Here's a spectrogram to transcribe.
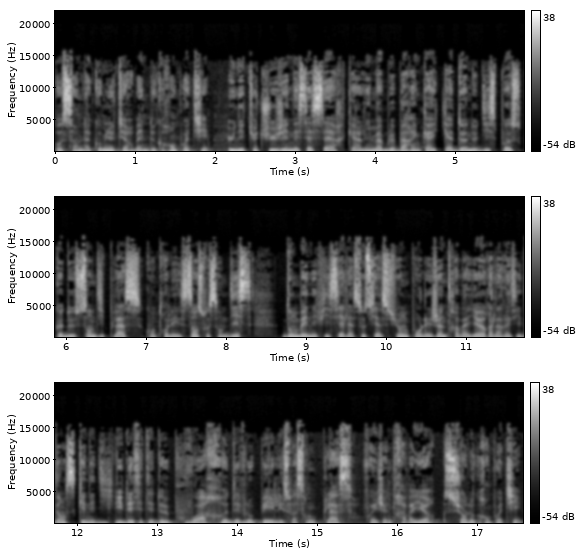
au sein de la communauté urbaine de Grand Poitiers. Une étude jugée nécessaire car l'immeuble Barenkai K2 ne dispose que de 110 places contre les 170 dont bénéficiait l'association pour les jeunes travailleurs à la résidence Kennedy. L'idée c'était de pouvoir redévelopper les 60 places foyer jeunes travailleurs sur le Grand Poitiers.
